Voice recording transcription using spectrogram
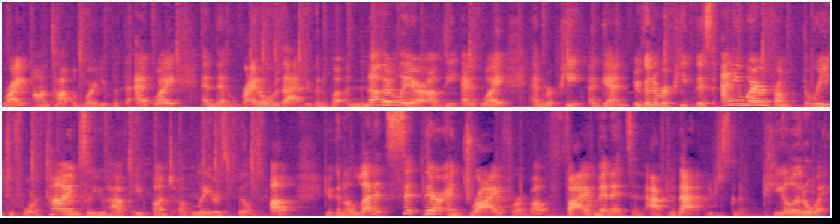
right on top of where you put the egg white. And then right over that, you're gonna put another layer of the egg white and repeat again. You're gonna repeat this anywhere from three to four times so you have a bunch of layers built up. You're gonna let it sit there and dry for about five minutes. And after that, you're just gonna peel it away.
